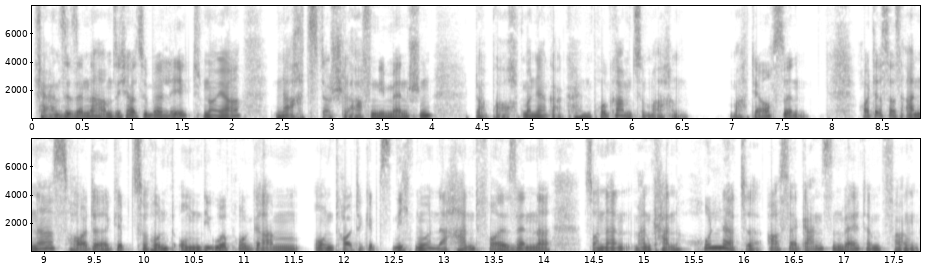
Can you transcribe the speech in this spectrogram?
Fernsehsender haben sich also überlegt, naja, nachts, da schlafen die Menschen, da braucht man ja gar kein Programm zu machen. Macht ja auch Sinn. Heute ist das anders. Heute gibt's rund um die Uhr Programm und heute gibt's nicht nur eine Handvoll Sender, sondern man kann Hunderte aus der ganzen Welt empfangen.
